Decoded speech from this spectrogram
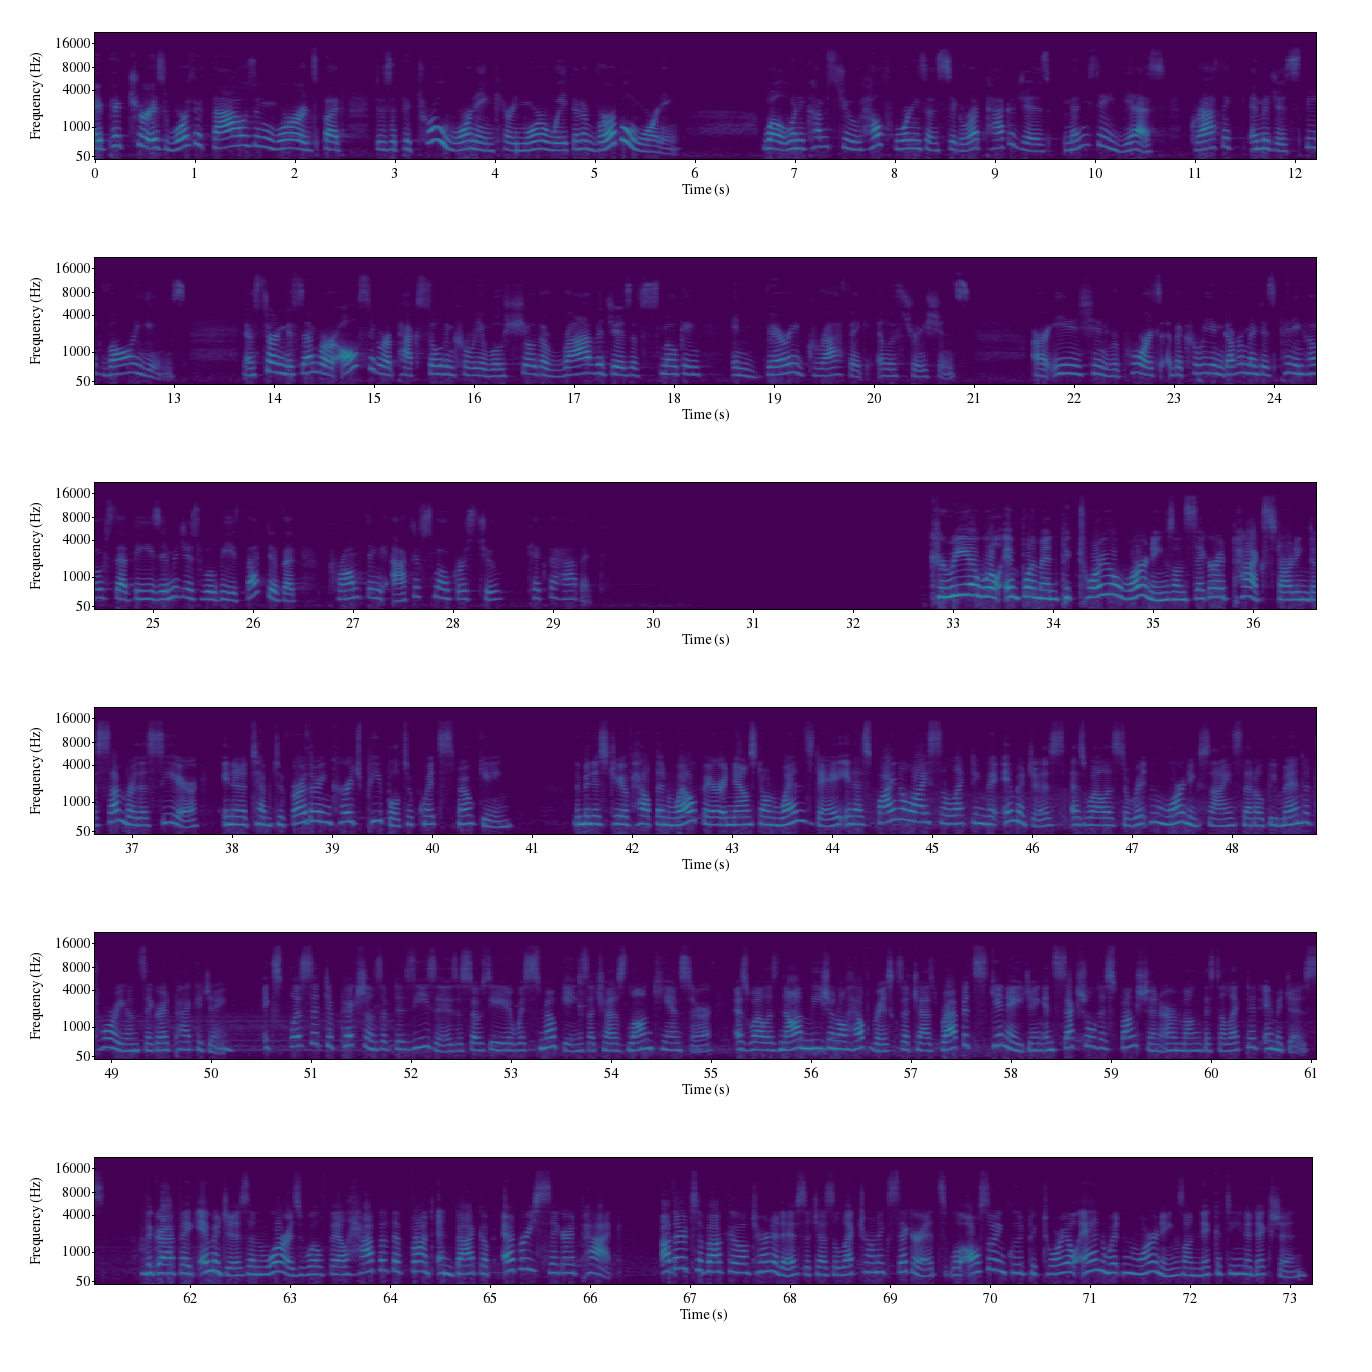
A picture is worth a thousand words, but does a pictorial warning carry more weight than a verbal warning? Well, when it comes to health warnings on cigarette packages, many say yes, graphic images speak volumes. Now, starting December, all cigarette packs sold in Korea will show the ravages of smoking in very graphic illustrations. Our Lee Un-shin reports the Korean government is pinning hopes that these images will be effective at prompting active smokers to kick the habit. Korea will implement pictorial warnings on cigarette packs starting December this year in an attempt to further encourage people to quit smoking. The Ministry of Health and Welfare announced on Wednesday it has finalized selecting the images as well as the written warning signs that'll be mandatory on cigarette packaging. Explicit depictions of diseases associated with smoking, such as lung cancer, as well as non-lesional health risks such as rapid skin aging and sexual dysfunction are among the selected images. The graphic images and words will fill half of the front and back of every cigarette pack. Other tobacco alternatives, such as electronic cigarettes, will also include pictorial and written warnings on nicotine addiction.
